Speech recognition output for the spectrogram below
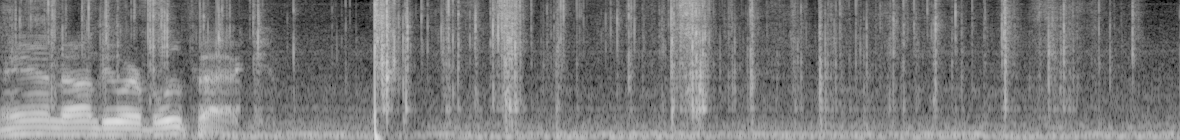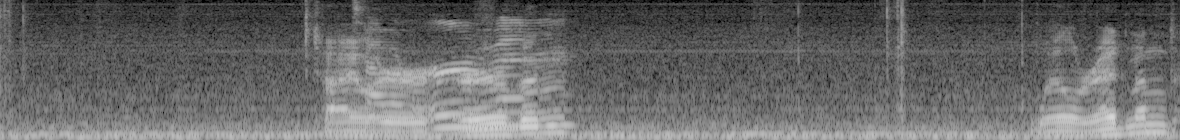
And on to our blue pack. Tyler, Tyler Ervin. Ervin. Will Redmond.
